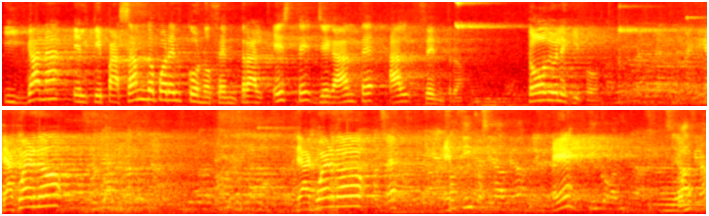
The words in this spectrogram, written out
Y gana el que pasando por el cono central este llega antes al centro. Todo el equipo. ¿De acuerdo? ¿De acuerdo? Son cinco si llega al final. ¿Eh? Cinco Si llega al final.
